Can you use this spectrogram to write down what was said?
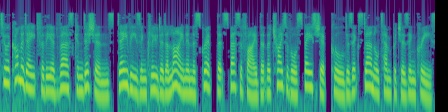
To accommodate for the adverse conditions, Davies included a line in the script that specified that the Tritovore spaceship cooled as external temperatures increase.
